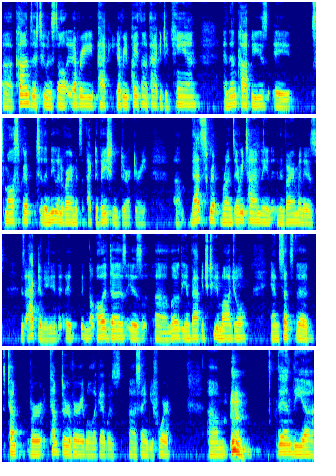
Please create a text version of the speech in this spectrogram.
uh, conda to install every pack every Python package it can, and then copies a small script to the new environment's activation directory. Um, that script runs every time the, the environment is is activated. It, all it does is uh, load the mvapich2 module and sets the temp ver, TMPDIR variable like I was uh, saying before. Um, then the uh,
